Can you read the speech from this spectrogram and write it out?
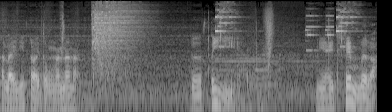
อะไรนิดหน่อยตรงนั้นนั่นน่ะเดอร์ตี้ มีไอเทมด้วยเหรอ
